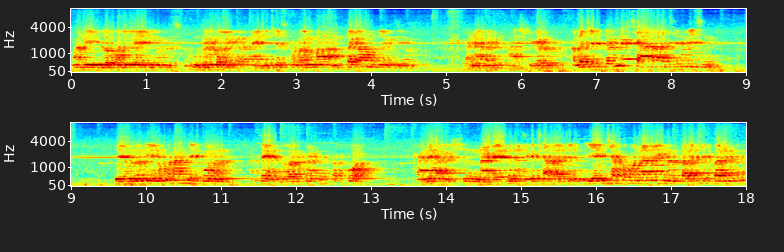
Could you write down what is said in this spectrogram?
మన ఇంట్లో పనులు అన్ని వదిలేసుకుని కదా. అన్ని చేసుకోవడం వల్ల మనం అంతగా ఉండలేము దేవుడు కానీ అలాగే మాస్టర్ గారు. అలా చెప్పారు నాకు చాలా ఆశ్చర్యం వేసింది. దేవుళ్ళు నేను కూడా అంత ఎక్కువ అంటే ఎంతవరకు అంటే తక్కువ. కానీ ఆ విషయం నాకైతే నిజంగా చాలా ఆశ్చర్యం. ఏం చెప్పకుండానే ఆయన అలా చెప్పారంటే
